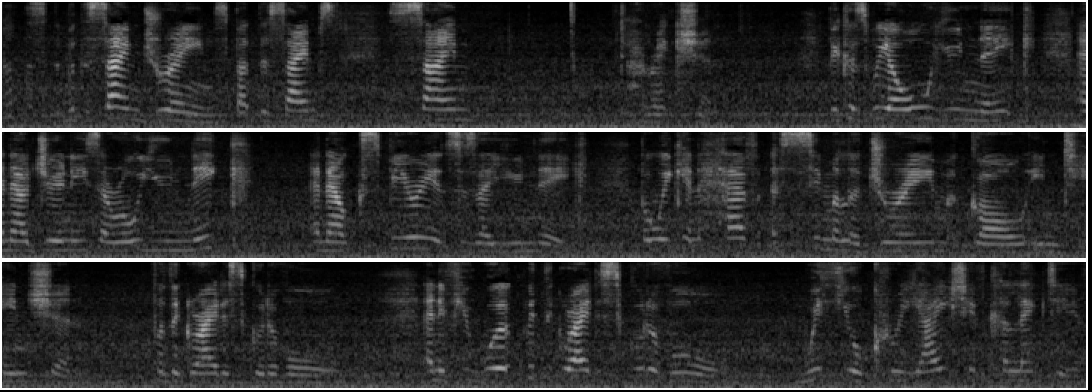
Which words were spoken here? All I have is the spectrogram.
not the, with the same dreams, but the same same direction. Because we are all unique, and our journeys are all unique, and our experiences are unique but we can have a similar dream, goal, intention for the greatest good of all. And if you work with the greatest good of all, with your creative collective,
